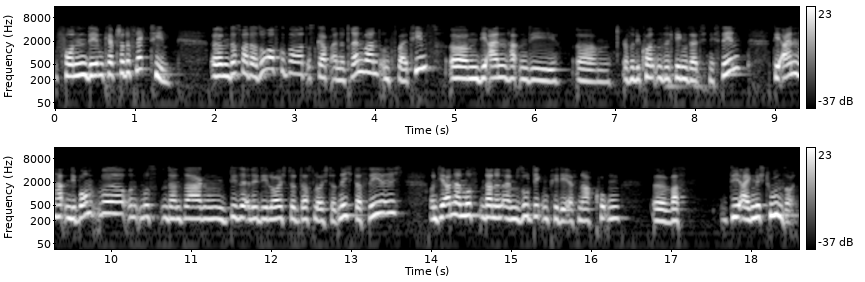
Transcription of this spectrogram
von dem Capture the Flag Team. Ähm, das war da so aufgebaut, es gab eine Trennwand und zwei Teams. Ähm, die einen hatten die, ähm, also die konnten sich gegenseitig nicht sehen. Die einen hatten die Bombe und mussten dann sagen, diese LED leuchtet, das leuchtet nicht, das sehe ich. Und die anderen mussten dann in einem so dicken PDF nachgucken, äh, was die eigentlich tun sollen.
